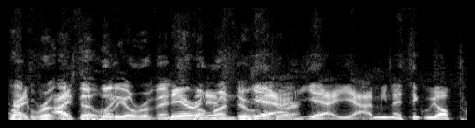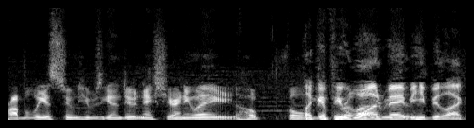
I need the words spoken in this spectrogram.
Like re- like the feel Julio revenge narrative- run tour? Yeah, yeah, yeah. I mean, I think we all probably assumed he was going to do it next year anyway. Hopeful. Like if he for a lot won, maybe he'd be like,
